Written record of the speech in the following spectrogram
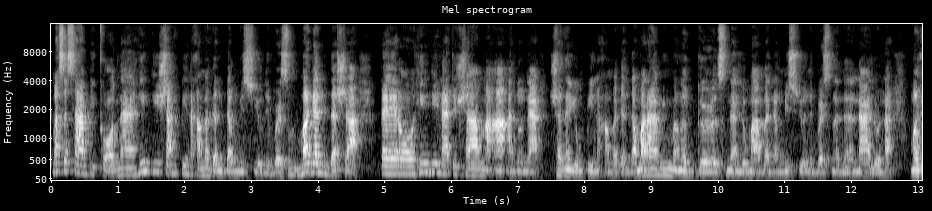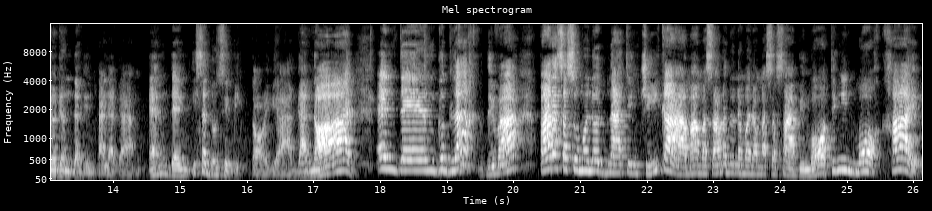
masasabi ko na hindi siya ang pinakamagandang Miss Universe. Maganda siya, pero hindi natin siya maaano na siya na yung pinakamaganda. Maraming mga girls na lumaban ng Miss Universe na nanalo na magaganda din talaga. And then, isa doon si Victoria. Ganon! And then, good luck, di ba? Para sa sumunod natin, chika, mamasama doon naman ang masasabi mo. Tingin mo kay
